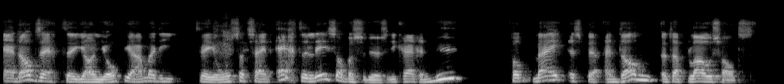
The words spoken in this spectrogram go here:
En dan zegt uh, Jan Job, ja, maar die twee jongens, dat zijn echte leesambassadeurs. Die krijgen nu van mij een spel. En dan het applaus, Hans.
